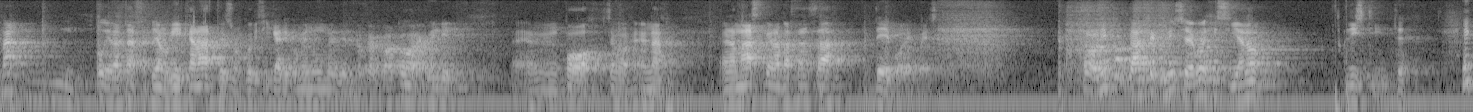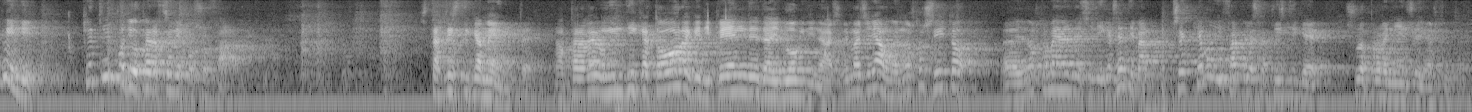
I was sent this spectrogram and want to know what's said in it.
Ma mm, poi in realtà sappiamo che i caratteri sono codificati come numeri del calcolatore, quindi è, un diciamo, è, una, è una maschera abbastanza debole questa. Però l'importante, come dicevo, è che siano distinte. E quindi, che tipo di operazioni posso fare? Statisticamente, no? per avere un indicatore che dipende dai luoghi di nascita. Immaginiamo che il nostro sito, eh, il nostro manager ci dica, senti, ma cerchiamo di fare delle statistiche sulla provenienza dei nostri utenti.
